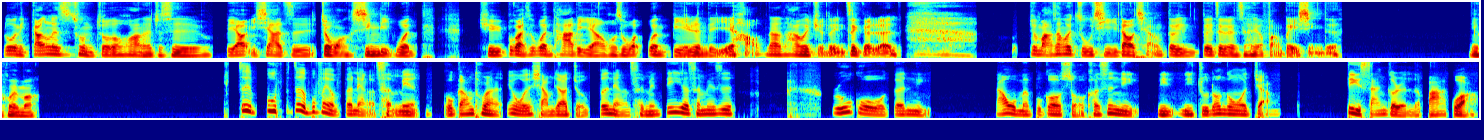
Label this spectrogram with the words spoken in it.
如果你刚认识处女座的话呢，就是不要一下子就往心里问。去，不管是问他的也好，或是问问别人的也好，那他会觉得你这个人就马上会筑起一道墙，对对，这个人是很有防备心的。你会吗？这部这个部分有分两个层面。我刚突然，因为我想比较久，分两个层面。第一个层面是，如果我跟你，然后我们不够熟，可是你你你主动跟我讲第三个人的八卦，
